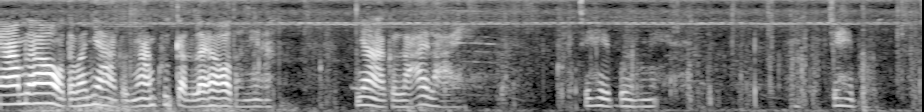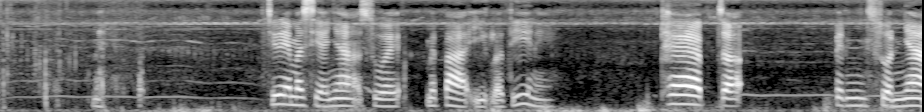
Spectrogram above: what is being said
งามแล้ว แต่ว่าหญ้าก็งามคือกันแล้วตอนนี้นะ หญ้าก็หลายหลายจะให้เบิ่งนี่จะให้เบิ่งนี่ที่ได้มาเสียหญ้าสวยแม่ป่าอีกแล้วที่นี่ แทบจะเป็นสวนหญ้า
